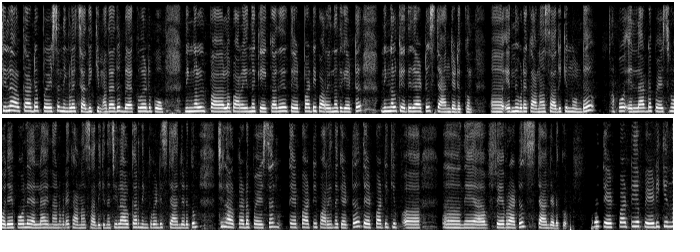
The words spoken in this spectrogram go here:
ചില ആൾക്കാരുടെ പേഴ്സൺ നിങ്ങളെ ചതിക്കും. അതായത് ബാക്ക്വേർഡ് പോവും. നിങ്ങൾ പറയുന്ന കേൾക്കാതെ തേർഡ് പാർട്ടി പറയുന്നത് കേട്ട് നിങ്ങൾക്കെതിരായിട്ട് സ്റ്റാൻഡ് എടുക്കും. എന്നിവിടെ കാണാൻ സാധിക്കുന്നുണ്ട്. അപ്പോൾ എല്ലാവരുടെ പേഴ്സണും ഒരേപോലെ അല്ല എന്നാണ് ഇവിടെ കാണാൻ സാധിക്കുന്നത്. ചില ആൾക്കാർ നിങ്ങൾക്ക് വേണ്ടി സ്റ്റാൻഡ് എടുക്കും. ചില ആൾക്കാരുടെ പേഴ്സൺ തേർഡ് പാർട്ടി പറയുന്ന കേട്ട് തേർഡ് പാർട്ടിക്ക് ഫേവറായിട്ട് സ്റ്റാൻഡ് എടുക്കും. ഇവിടെ തേർഡ് പാർട്ടിയെ പേടിക്കുന്ന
